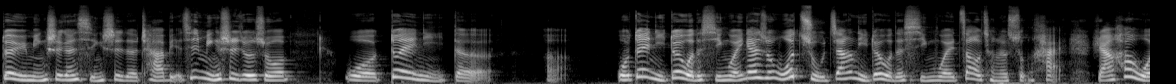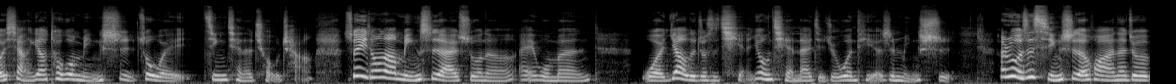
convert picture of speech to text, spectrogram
对于民事跟刑事的差别，其实民事就是说我对你的。我对你对我的行为，应该说，我主张你对我的行为造成了损害，然后我想要透过民事作为金钱的求偿。所以，通常民事来说呢，哎，我们我要的就是钱，用钱来解决问题也是民事。那如果是刑事的话，那就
